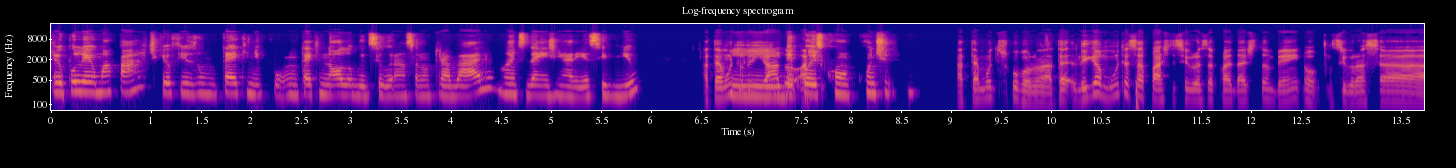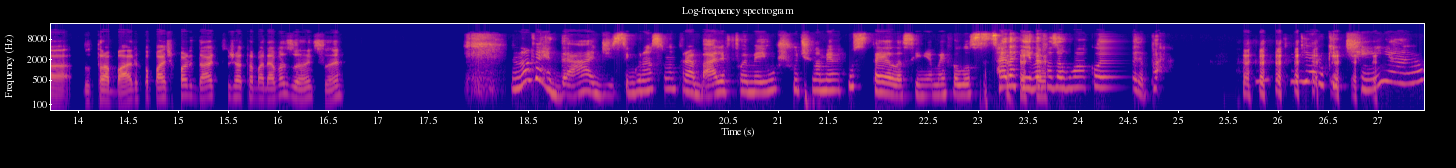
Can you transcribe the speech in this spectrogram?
Eu pulei uma parte que eu fiz um técnico, um tecnólogo de segurança no trabalho antes da engenharia civil. Até muito ligado. Depois acho... com, até muito, desculpa, Bruno, até liga muito essa parte de segurança da qualidade também, ou segurança do trabalho com a parte de qualidade que tu já trabalhavas antes, né? Na verdade, segurança no trabalho foi meio um chute na minha costela, assim. Minha mãe falou: sai daqui, vai fazer alguma coisa. Pá! E era o que tinha, eu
